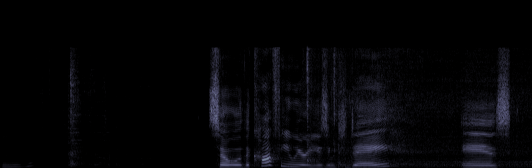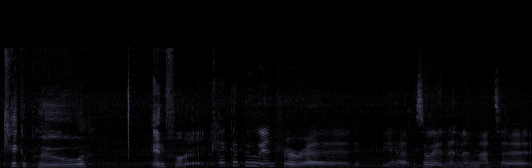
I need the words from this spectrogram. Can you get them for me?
ma'am. So the coffee we are using today is Kickapoo Infrared. Kickapoo infrared. Yeah. So and, and that's a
